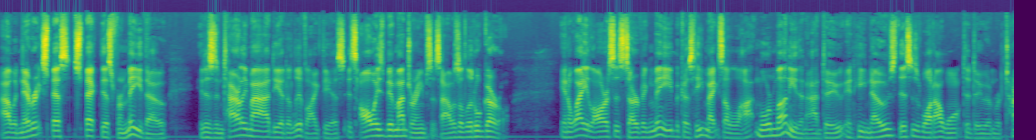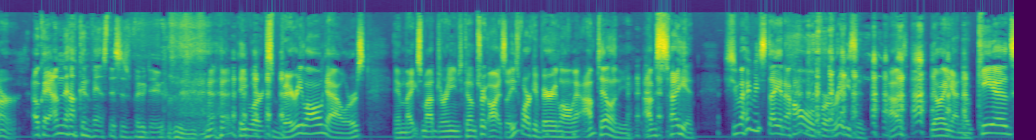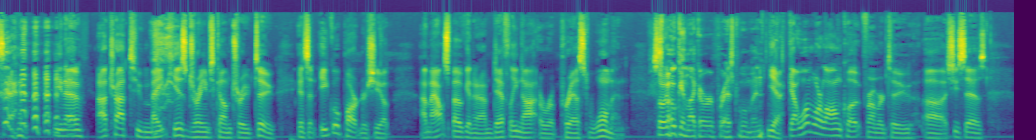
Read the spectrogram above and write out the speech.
I would never expect expect this from me, though. It is entirely my idea to live like this. It's always been my dream since I was a little girl." In a way, Lars is serving me because he makes a lot more money than I do, and he knows this is what I want to do in return. Okay, I'm now convinced this is voodoo. He works very long hours and makes my dreams come true. All right, so he's working very long. I'm telling you, I'm saying. She may be staying at home for a reason. I was, you ain't got no kids. you know, I try to make his dreams come true too. It's an equal partnership. I'm outspoken and I'm definitely not a repressed woman. So Spoken like a repressed woman. yeah, got one more long quote from her too. Uh, she says,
